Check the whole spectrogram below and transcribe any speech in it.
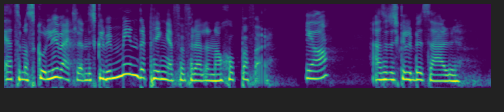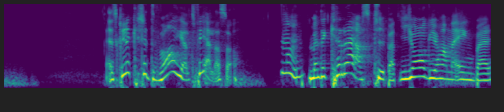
Alltså man skulle ju verkligen, det skulle bli mindre pengar för föräldrarna att shoppa för. Ja. Alltså det skulle bli så här... Det skulle kanske inte vara helt fel alltså. Nej. Men det krävs typ att jag, Johanna Engberg,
